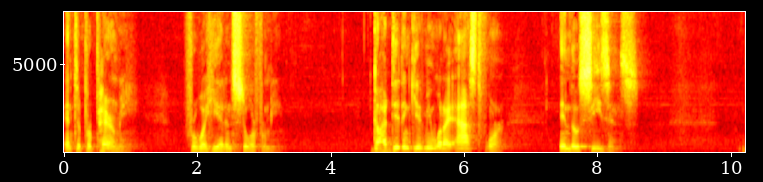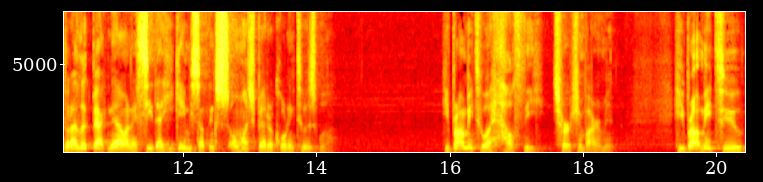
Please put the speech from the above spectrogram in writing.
and to prepare me for what He had in store for me. God didn't give me what I asked for in those seasons. But I look back now and I see that He gave me something so much better according to His will. He brought me to a healthy church environment. He brought me to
